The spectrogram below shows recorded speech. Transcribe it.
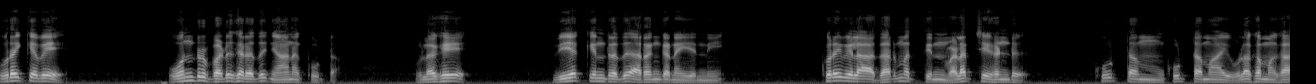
உரைக்கவே ஒன்றுபடுகிறது ஞானக்கூட்டம். உலகே வியக்கின்றது அரங்கனை எண்ணி குறைவிலா தர்மத்தின் வளர்ச்சி கண்டு கூட்டம் கூட்டமாய் உலக மகா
